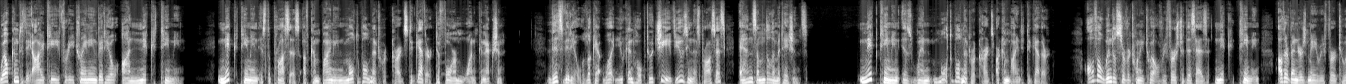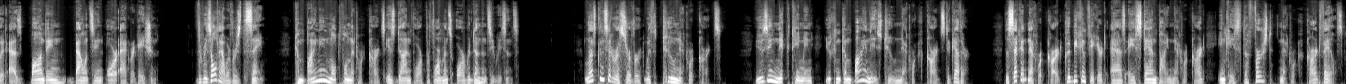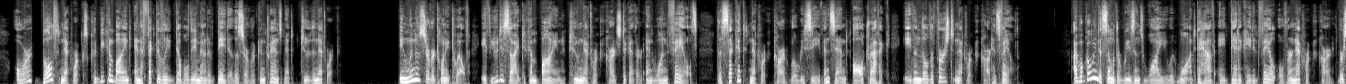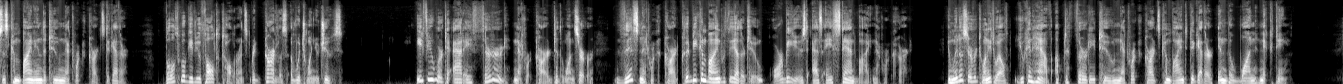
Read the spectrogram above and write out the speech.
Welcome to the IT free training video on NIC teaming. NIC teaming is the process of combining multiple network cards together to form one connection. This video will look at what you can hope to achieve using this process and some of the limitations. NIC teaming is when multiple network cards are combined together. Although Windows Server 2012 refers to this as NIC teaming, other vendors may refer to it as bonding, balancing, or aggregation. The result, however, is the same. Combining multiple network cards is done for performance or redundancy reasons. Let's consider a server with two network cards. Using NIC teaming, you can combine these two network cards together. The second network card could be configured as a standby network card in case the first network card fails, or both networks could be combined and effectively double the amount of data the server can transmit to the network. In Windows Server 2012, if you decide to combine two network cards together and one fails, the second network card will receive and send all traffic, even though the first network card has failed. I will go into some of the reasons why you would want to have a dedicated failover network card versus combining the two network cards together. Both will give you fault tolerance regardless of which one you choose. If you were to add a third network card to the one server, this network card could be combined with the other two or be used as a standby network card. In Windows Server 2012, you can have up to 32 network cards combined together in the one NIC team.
